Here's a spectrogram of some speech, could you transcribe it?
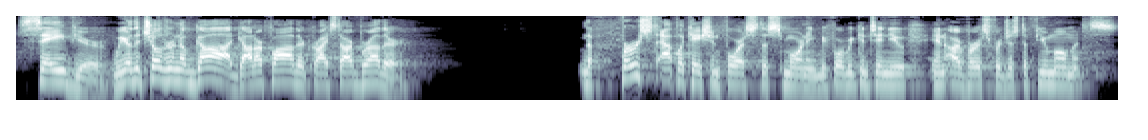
Savior. We are the children of God, God our Father, Christ our brother. The first application for us this morning, before we continue in our verse for just a few moments.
